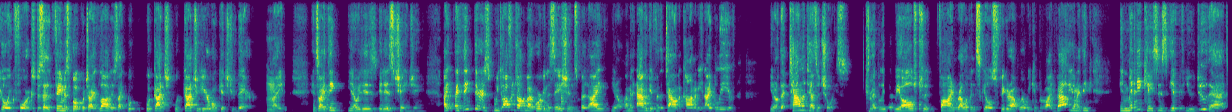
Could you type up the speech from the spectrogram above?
going forward? Because there's a famous book which I love is like, what, what got you, what got you here won't get you there, Mm. right? And so I think you know it is it is changing. I, I think there's we often talk about organizations, but I you know I'm an advocate for the talent economy, and I believe you know that talent has a choice. True. I believe that we all should find relevant skills, figure out where we can provide value. And I think in many cases, if you do that,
